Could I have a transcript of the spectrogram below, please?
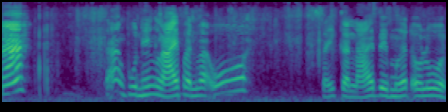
ฮะสร้างพูนแห่งหลายเพันว่า โอ้ยใส่กันหลายไปเมิดเอาโลด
